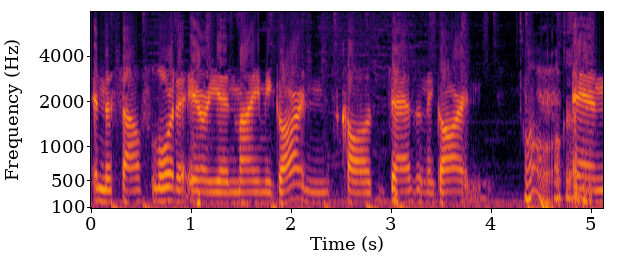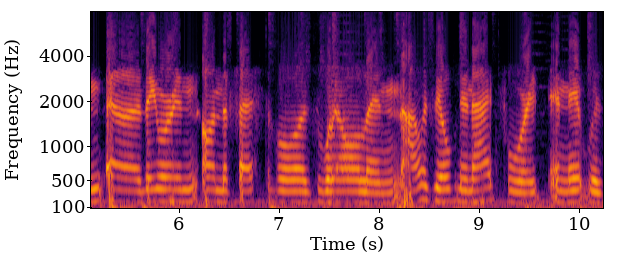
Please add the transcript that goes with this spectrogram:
in the South Florida area in Miami Gardens called Jazz in the Gardens Oh, okay. and uh, they were in on the festival as well, and I was the opening act for it, and it was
